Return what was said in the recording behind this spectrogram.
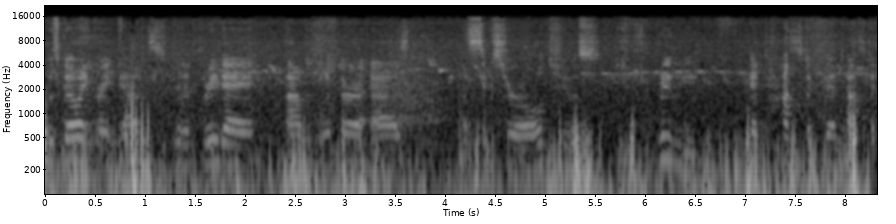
Was going great guns. Did a three day um, with her as a six year old. She was, she was really fantastic, fantastic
